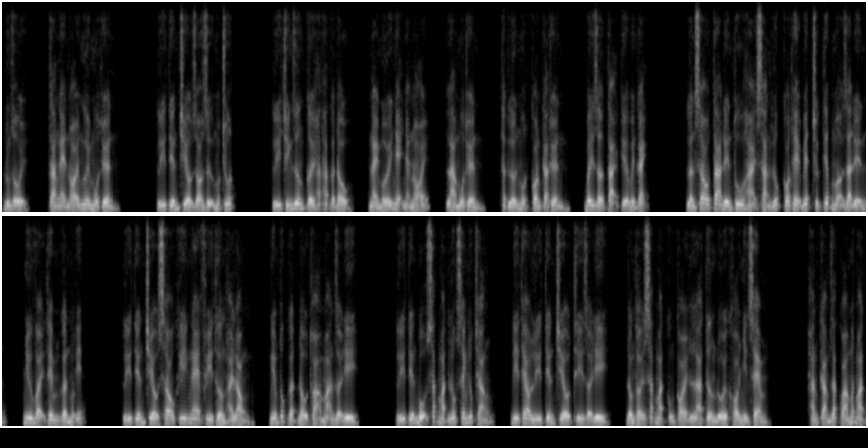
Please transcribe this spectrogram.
Đúng rồi, ta nghe nói ngươi mua thuyền. Lý tiến triều do dự một chút. Lý chính dương cười hắc hắc gật đầu, này mới nhẹ nhàng nói, là mua thuyền thật lớn một con cá thuyền, bây giờ tại kia bên cạnh. Lần sau ta đến thu hải sản lúc có thể biết trực tiếp mở ra đến, như vậy thêm gần một ít. Lý tiến triều sau khi nghe phi thường hài lòng, nghiêm túc gật đầu thỏa mãn rời đi. Lý tiến bộ sắc mặt lúc xanh lúc trắng, đi theo lý tiến triều thì rời đi, đồng thời sắc mặt cũng coi là tương đối khó nhìn xem. Hắn cảm giác quá mất mặt,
